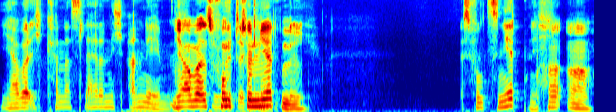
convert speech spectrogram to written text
Ja, aber ich kann das leider nicht annehmen. Ja, aber es funktioniert nicht. Es funktioniert nicht. Ah, ah.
